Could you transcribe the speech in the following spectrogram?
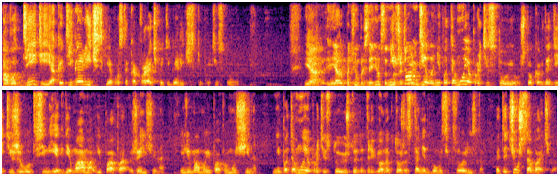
А вот дети, я категорически, я просто как врач категорически протестую. Я, И- я почему присоединился Не тоже в том Ольге. дело, не потому я протестую, что когда дети живут в семье, где мама и папа женщина, или мама и папа мужчина, не потому я протестую, что этот ребенок тоже станет гомосексуалистом. Это чушь собачья.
